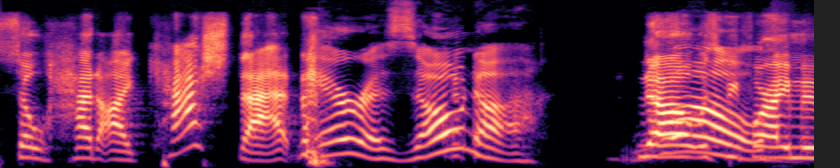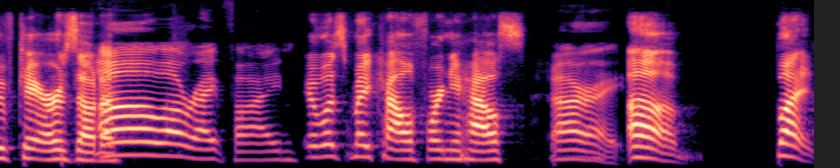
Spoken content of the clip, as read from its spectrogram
So had I cashed that, Arizona. No, Whoa. it was before I moved to Arizona. Oh, all right, fine. It was my California house. All right. Um, but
